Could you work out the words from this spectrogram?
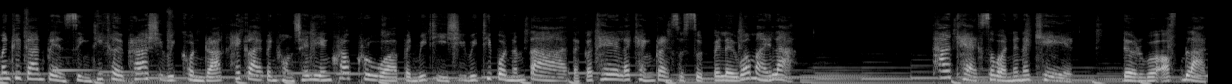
มันคือการเปลี่ยนสิ่งที่เคยพร่าชีวิตคนรักให้กลายเป็นของใช้เลี้ยงครอบครัว เป็นวิถีชีวิตที่ปนน้ำตา แต่ก็เท่และแข็งแกร่งสุดๆ ไปเลยว่าไหมล่ะท่าแขกสวรรค์นเขต The River of Blood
